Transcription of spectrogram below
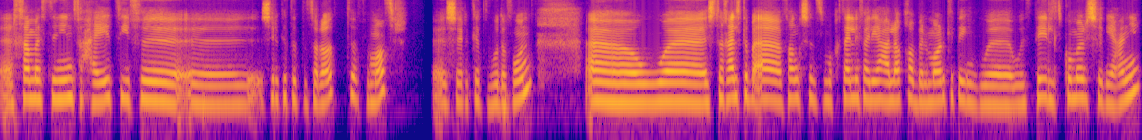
آه، خمس سنين في حياتي في آه، شركة اتصالات في مصر. آه، شركة فودافون. آه، واشتغلت بقى functions مختلفة ليها علاقة بال marketing وال sales commercial يعني.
